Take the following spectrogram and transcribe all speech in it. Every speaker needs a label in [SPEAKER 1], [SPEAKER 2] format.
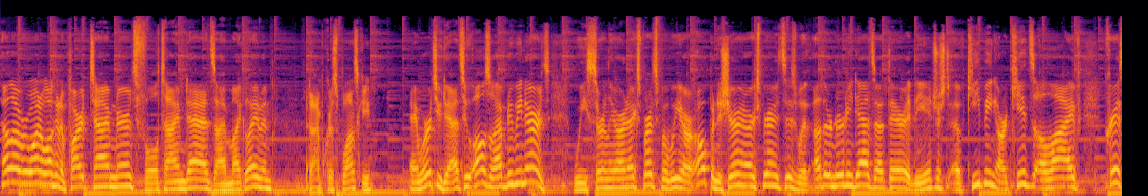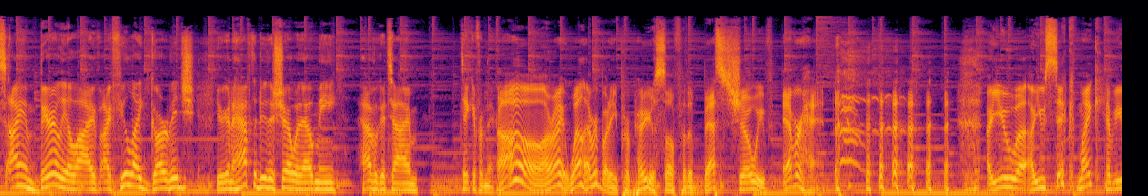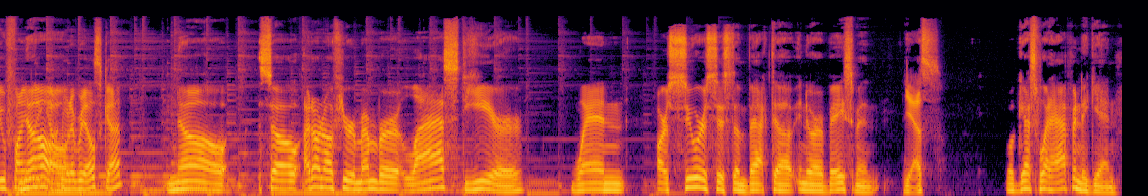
[SPEAKER 1] Hello, everyone, and welcome to Part Time Nerds, Full Time Dads. I'm Mike Laban,
[SPEAKER 2] And I'm Chris Blonsky.
[SPEAKER 1] and we're two dads who also happen to be nerds. We certainly aren't experts, but we are open to sharing our experiences with other nerdy dads out there in the interest of keeping our kids alive. Chris, I am barely alive. I feel like garbage. You're going to have to do the show without me. Have a good time. Take it from there.
[SPEAKER 2] Oh, all right. Well, everybody, prepare yourself for the best show we've ever had. are you uh, are you sick, Mike? Have you finally
[SPEAKER 1] No.
[SPEAKER 2] gotten what everybody else got?
[SPEAKER 1] No. So I don't know if you remember last year when our sewer system backed up into our basement.
[SPEAKER 2] Yes.
[SPEAKER 1] Well, guess what happened again?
